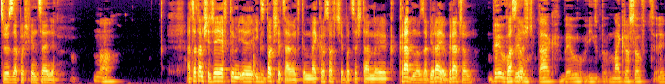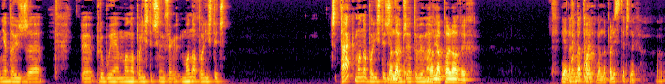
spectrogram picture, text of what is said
Cóż za poświęcenie. No. A co tam się dzieje w tym e, Xboxie całym, w tym Microsoftie, bo coś tam e, kradną, zabierają graczom. Był, Własność. był, tak, był Microsoft y, nie dość, że próbuje monopolistycznych zagry... monopolistycz... Czy tak? Monopolistycznych, Monopo- dobrze ja to wymawiam? Monopolowych. Nie, no Monopol- chyba tak, monopolistycznych. No.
